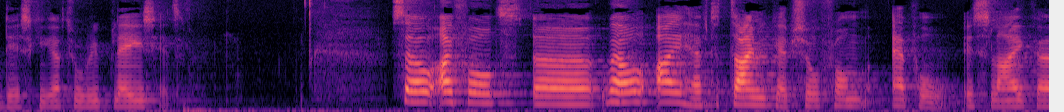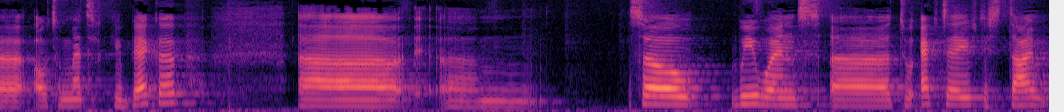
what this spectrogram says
disk. You have to replace it. So I thought, uh, well, I have the time capsule from Apple. It's like uh, automatically backup. Uh, um, so we went uh, to active this time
